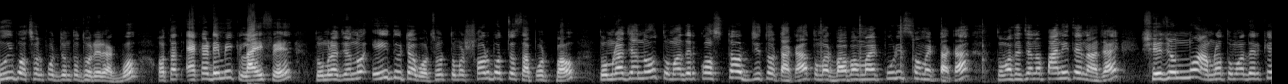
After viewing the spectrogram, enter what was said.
দুই বছর পর্যন্ত ধরে রাখব। অর্থাৎ একাডেমিক লাইফে তোমরা যেন এই দুইটা বছর তোমার সর্বোচ্চ সাপোর্ট পাও। তোমরা যেন তোমাদের কষ্ট অর্জিত টাকা, তোমার বাবা মায়ের পরিশ্রমের টাকা তোমাদের যেন পানিতে না যায়, সেজন্য আমরা তোমাদেরকে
